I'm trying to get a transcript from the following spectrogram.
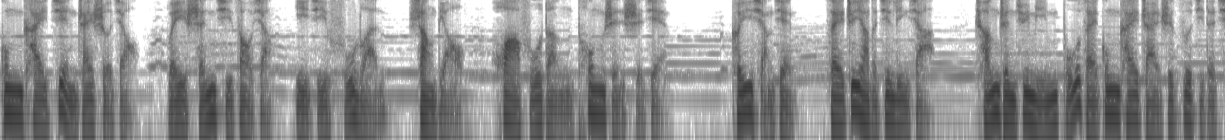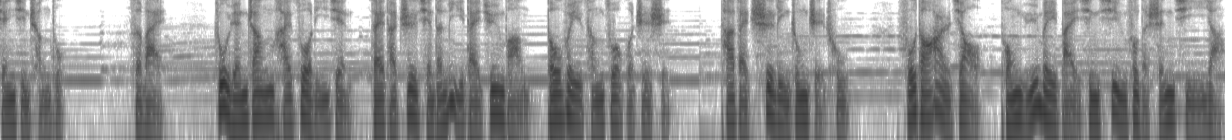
公开建斋设教、为神器造像以及服鸾、上表、画符等通神事件。可以想见，在这样的禁令下。城镇居民不再公开展示自己的虔信程度。此外，朱元璋还做了一件在他之前的历代君王都未曾做过之事。他在敕令中指出，佛道二教同愚昧百姓信奉的神器一样，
